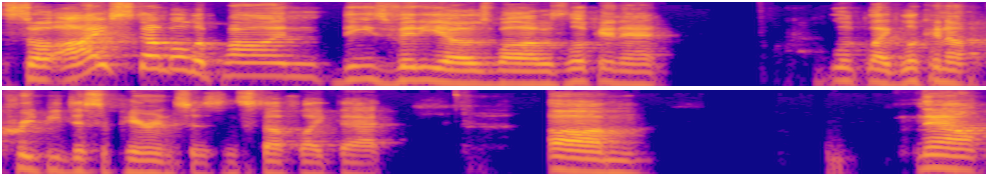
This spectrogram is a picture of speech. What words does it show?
so i stumbled upon these videos while i was looking at look like looking up creepy disappearances and stuff like that um now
